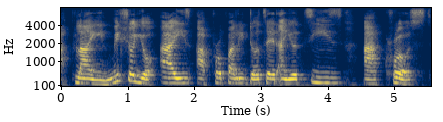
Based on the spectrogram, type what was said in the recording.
applying. Make sure your I's are properly dotted and your T's are crossed.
